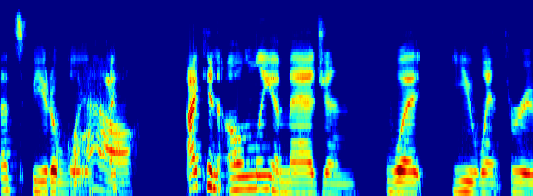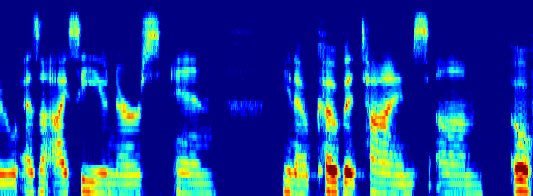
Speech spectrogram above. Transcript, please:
That's beautiful. Wow. I, I can only imagine what you went through as an ICU nurse in, you know, COVID times. Um, oh,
